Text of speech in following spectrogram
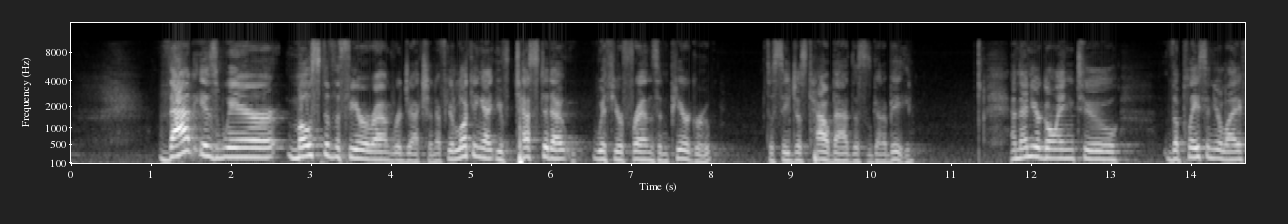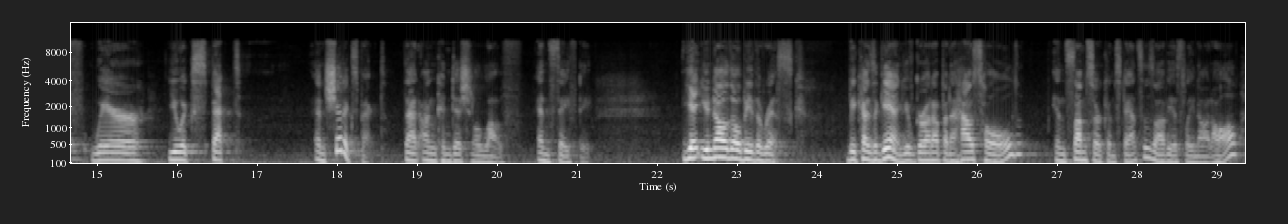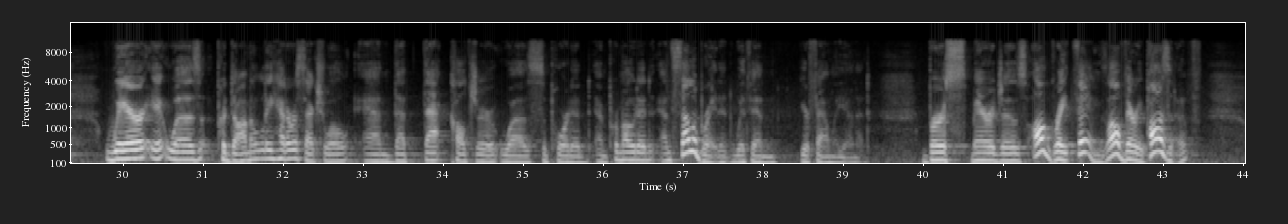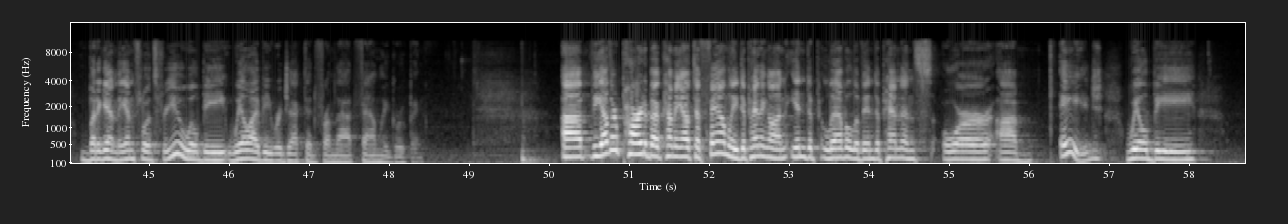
That is where most of the fear around rejection, if you're looking at, you've tested out with your friends and peer group to see just how bad this is going to be. And then you're going to the place in your life where you expect and should expect that unconditional love and safety. Yet you know there'll be the risk. Because again, you've grown up in a household, in some circumstances, obviously not all, where it was predominantly heterosexual and that that culture was supported and promoted and celebrated within your family unit. Births, marriages, all great things, all very positive. But again, the influence for you will be will I be rejected from that family grouping? Uh, the other part about coming out to family, depending on level of independence or uh, age, will be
